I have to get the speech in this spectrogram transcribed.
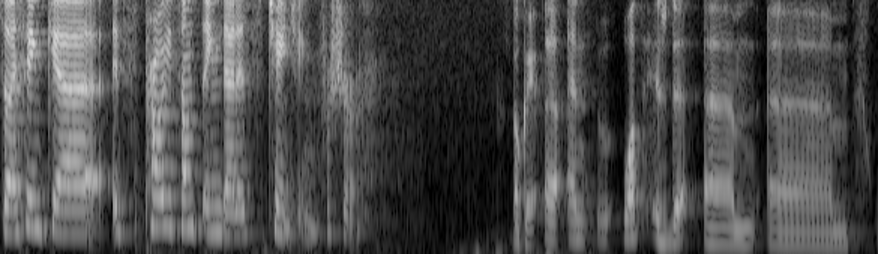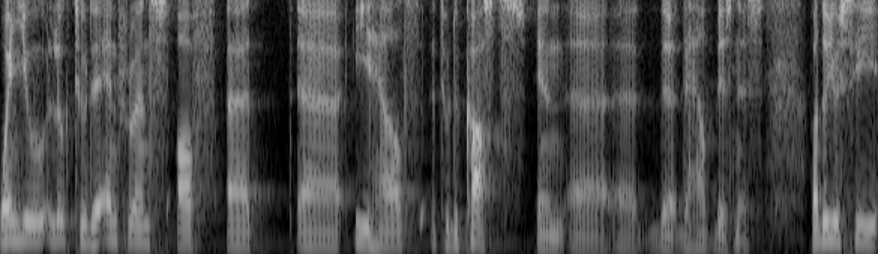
so I think uh, it's probably something that is changing for sure. Okay, uh, and what is the um, um, when you look to the influence of uh, uh e-health to the costs in uh, uh, the the health business? What do you see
